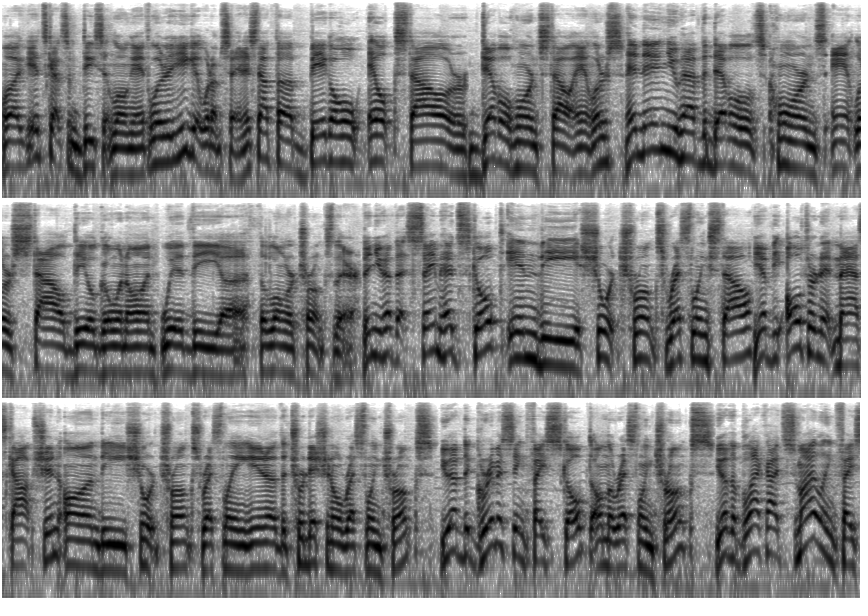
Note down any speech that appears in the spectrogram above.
Well, it's got some decent long antlers. You get what I'm saying. It's not the big old elk style or devil horn style antlers. And then you have the devil's horns antlers style deal going on with the, uh, the longer trunks there. Then you have that same head sculpt in the short trunks wrestling style. You have the alternate mask option on the short trunks wrestling, you know, the traditional wrestling trunks. You have the grimacing face sculpt on the wrestling trunks. You have the black-eyed smiling face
